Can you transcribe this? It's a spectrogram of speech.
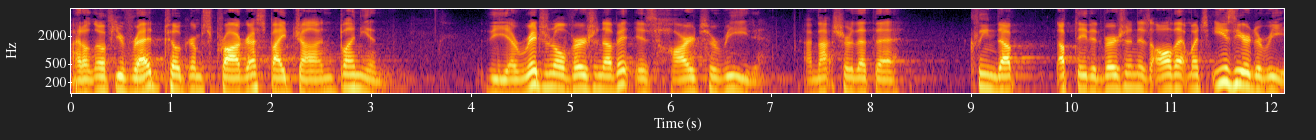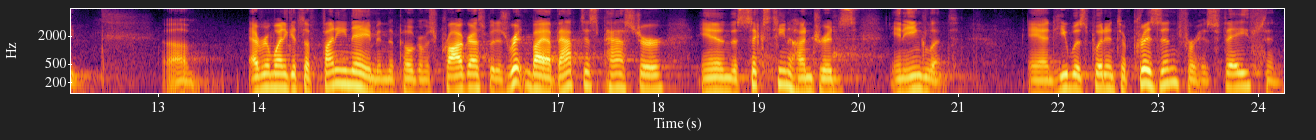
I don't know if you've read Pilgrim's Progress by John Bunyan. The original version of it is hard to read. I'm not sure that the cleaned up, updated version is all that much easier to read. Um, Everyone gets a funny name in the Pilgrim's Progress, but it's written by a Baptist pastor in the 1600s in England. And he was put into prison for his faith. And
